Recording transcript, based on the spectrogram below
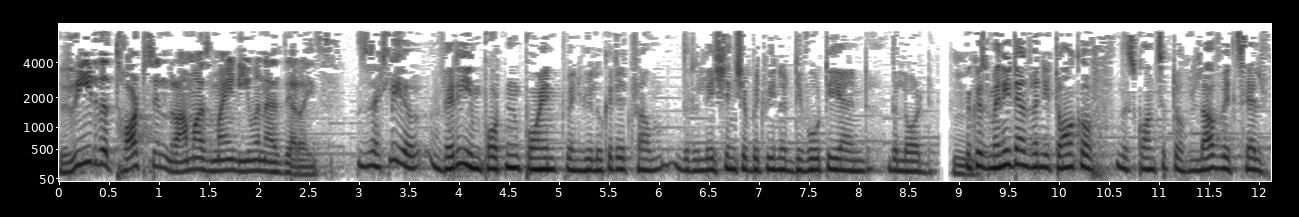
read the thoughts in Rama's mind even as they arise. This is actually a very important point when we look at it from the relationship between a devotee and the Lord. Hmm. Because many times when you talk of this concept of love itself,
